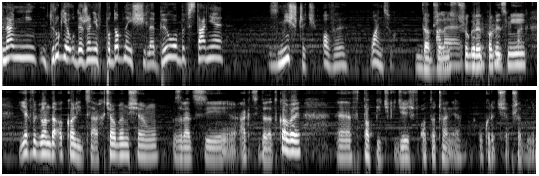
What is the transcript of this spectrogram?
przynajmniej drugie uderzenie w podobnej sile byłoby w stanie zniszczyć owy łańcuch. Dobrze, Ale- mistrzu gry, Mhm, powiedz mi, jak wygląda okolica. Chciałbym się z racji akcji dodatkowej e, wtopić gdzieś w otoczenie, ukryć się przed nim.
